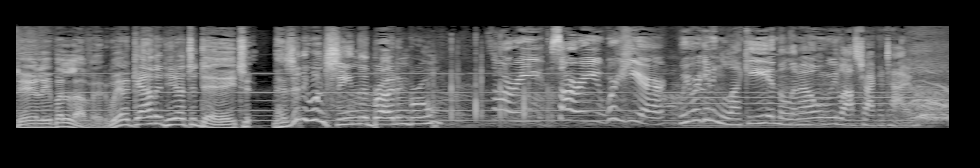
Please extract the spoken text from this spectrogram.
Dearly beloved, we are gathered here today to. Has anyone seen the bride and groom? Sorry, sorry, we're here. We were getting lucky in the limo and we lost track of time.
